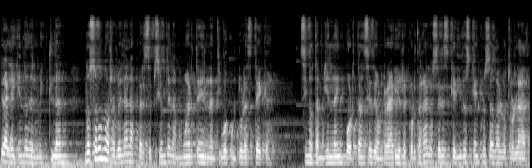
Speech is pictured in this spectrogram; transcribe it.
La leyenda del Mictlán no solo nos revela la percepción de la muerte en la antigua cultura azteca, sino también la importancia de honrar y recordar a los seres queridos que han cruzado al otro lado.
